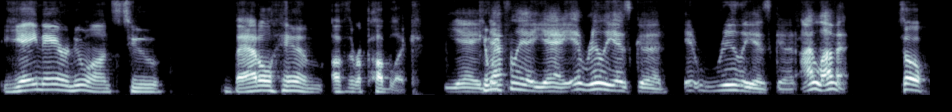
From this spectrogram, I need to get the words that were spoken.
yay nay or nuance to battle hymn of the republic Yay. Can we- Definitely a yay. It really is good. It really is good. I love it. so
